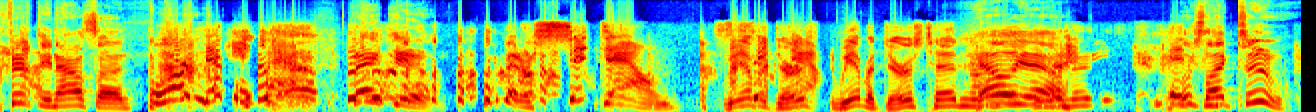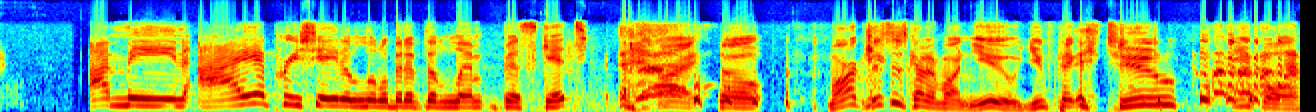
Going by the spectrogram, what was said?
50-50 now, son. or Nickelback. Thank you. You better sit down. We have a Sit Durst. down. We have a Durst head. in Hell head? yeah. It's- Looks like two. I mean, I appreciate a little bit of the Limp Bizkit. All right, so Mark, this is kind of on you. You've picked two people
